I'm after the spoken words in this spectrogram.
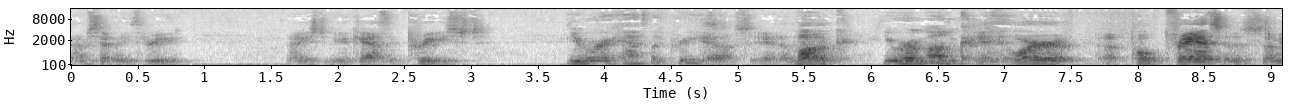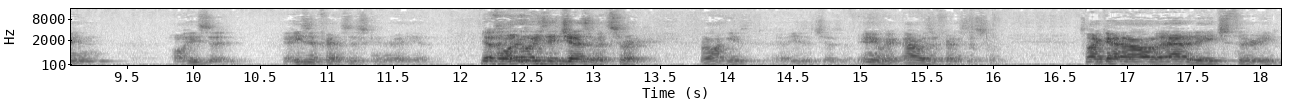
I'm 73. I used to be a Catholic priest, You were a Catholic priest. yes, and a monk You were a monk. in the order of, of Pope Francis. I mean, oh, he's a yeah, he's a Franciscan, right? Yeah. Oh no, he's a Jesuit. Sorry, wrong. He's uh, he's a Jesuit. Anyway, I was a Franciscan, so I got out of that at age 30,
